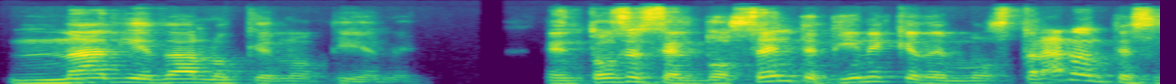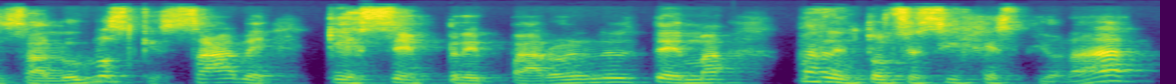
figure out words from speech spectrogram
Nadie da lo que no tiene. Entonces el docente tiene que demostrar ante sus alumnos que sabe, que se preparó en el tema para entonces sí gestionar.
